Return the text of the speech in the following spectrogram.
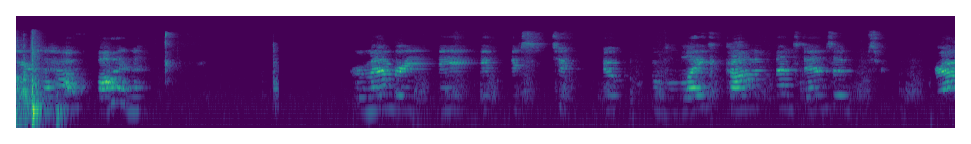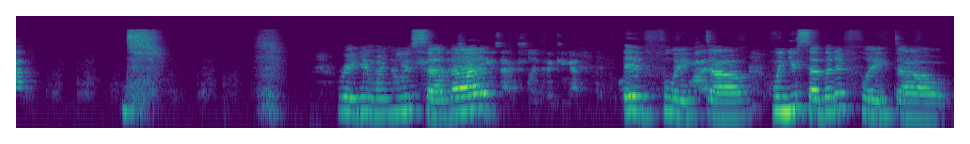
here to have fun. Remember, need to like, comment, and subscribe. Reagan, when you said that, the TV's actually picking up. it flaked out. When you said that, it flaked out.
